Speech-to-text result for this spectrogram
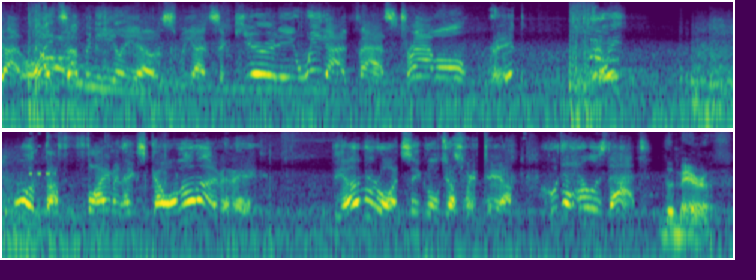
got lights up in Helios. We got security. We got fast travel. Red? Billy? What the flaming heck's going on over there? The override signal just went down. Who the hell is that? The Meriff.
